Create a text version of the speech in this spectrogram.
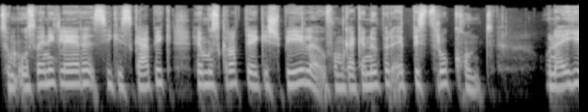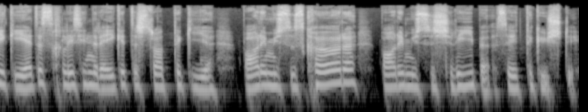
Zum Auswendiglernen sei es gäbig, wenn man gerade Tage spielen und vom Gegenüber etwas zurückkommt. Und dann hat jedes ein seine eigenen Strategien. Paare müssen es hören, Paare müssen es schreiben, sagt der Güsti.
